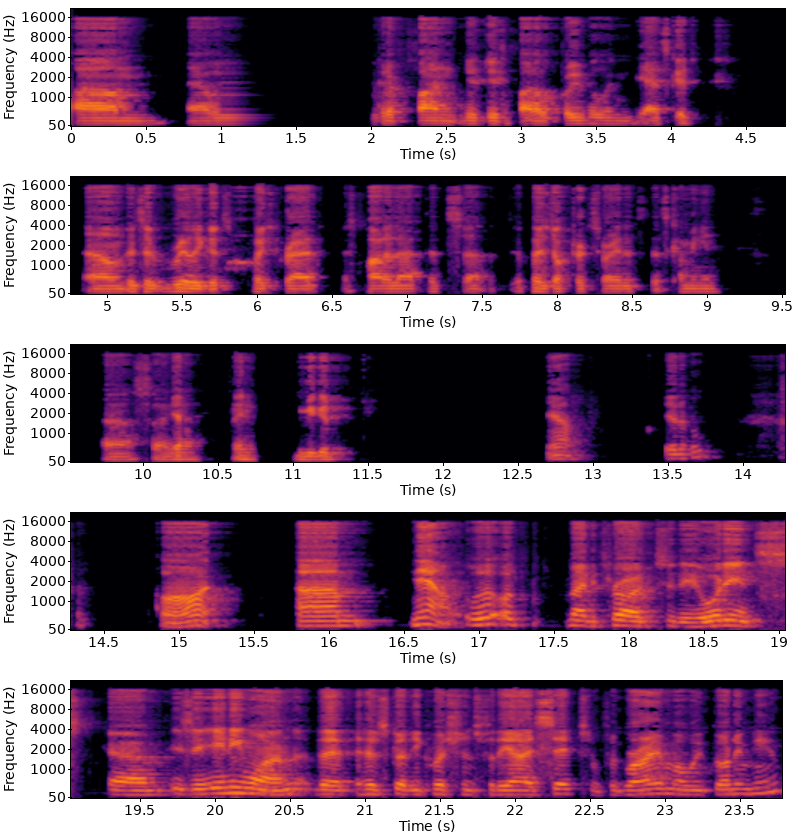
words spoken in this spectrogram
um, we've got to find, do the final approval, and yeah, it's good. Um, there's a really good postgrad as part of that. That's uh, a postdoctorate, sorry, that's that's coming in. Uh, so yeah, it'll be good. Yeah, beautiful. All right. Um, now, we'll maybe throw it to the audience. Um, is there anyone that has got any questions for the ASX or for Graham while we've got him here?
